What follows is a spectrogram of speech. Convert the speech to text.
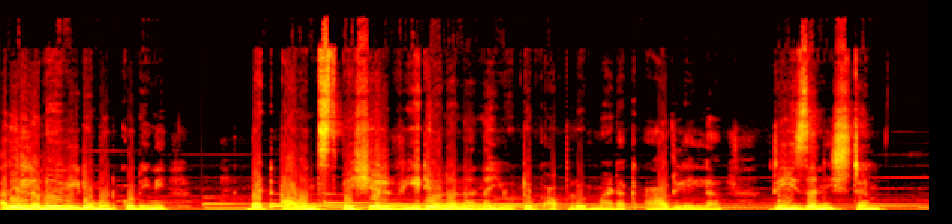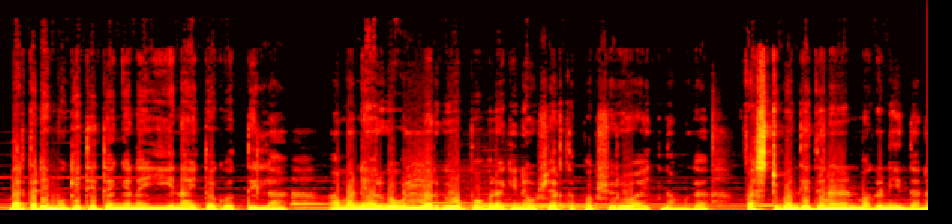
ಅದೆಲ್ಲನೂ ವೀಡಿಯೋ ಮಾಡ್ಕೊಂಡೀನಿ. ಬಟ್ ಆ ಒಂದು ಸ್ಪೆಷಲ್ ವೀಡಿಯೋನ ನಾನು ಯೂಟ್ಯೂಬ್ ಅಪ್ಲೋಡ್ ಮಾಡೋಕ್ಕೆ ಆಗಲಿಲ್ಲ. ರೀಸನ್ ಇಷ್ಟ. ಬರ್ತ್ಡೇ ಮುಗೀತಿದ್ದಂಗೆ ಏನಾಯ್ತೋ ಗೊತ್ತಿಲ್ಲ. ಆ ಮನೆಯವ್ರಿಗೆ ಎಲ್ಲರಿಗೂ ಒಬ್ಬೊಬ್ಬರಾಗಿನೇ ಹುಷಾರು ತಪ್ಪಕ್ಕೆ ಶುರು ಆಯ್ತು ನಮ್ಗೆ. ಫಸ್ಟ್ ಬಂದಿದ್ದೇನೆ ನನ್ನ ಮಗನಿಂದನ.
